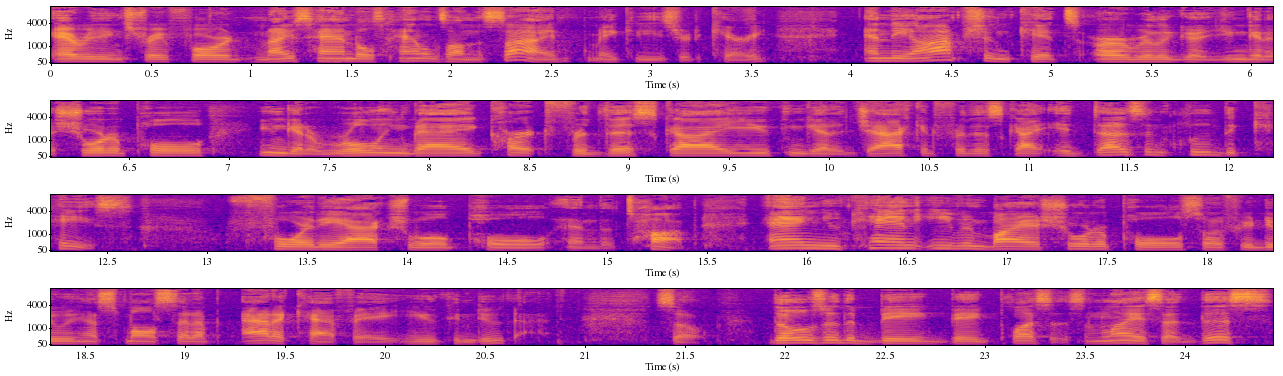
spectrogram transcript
Everything straightforward. Nice handles, handles on the side, make it easier to carry. And the option kits are really good. You can get a shorter pole, you can get a rolling bag cart for this guy, you can get a jacket for this guy. It does include the case for the actual pole and the top. And you can even buy a shorter pole, so if you're doing a small setup at a cafe, you can do that. So those are the big, big pluses. And like I said, this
